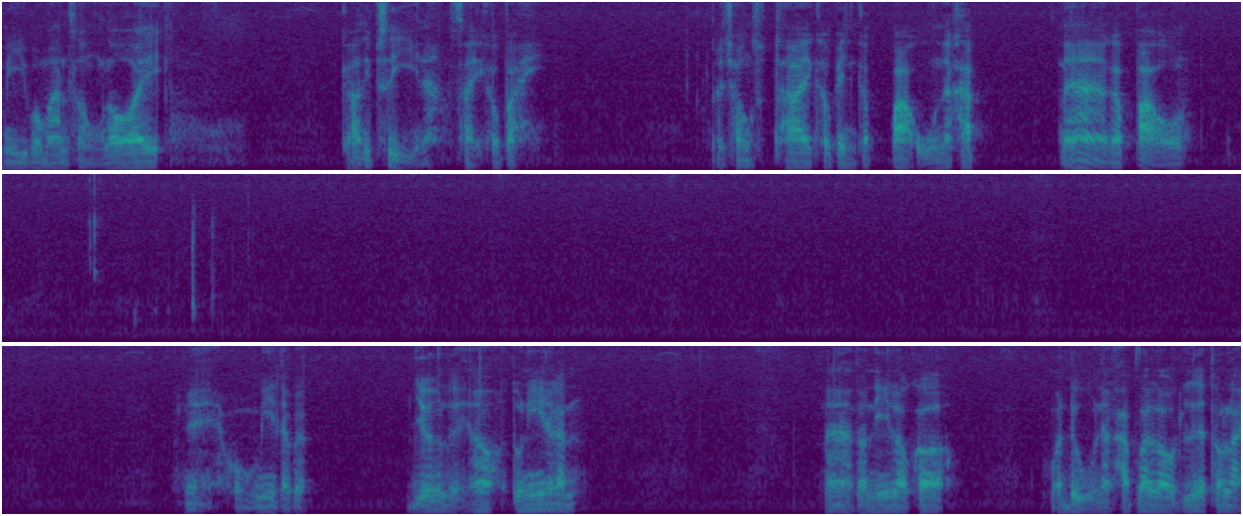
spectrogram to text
มีอยู่ประมาณ294นะ ใส่เข้าไป แล้วช่องสุดท้ายก็เป็นกระเป๋านะครับนะกระเป๋าเนี่ยผมมีแต่แบบ เยอะเลยเอาตัวนี้แล้วกันนะตอนนี้เราก็มาดูนะครับว่าเราเลือดเท่าไหร่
